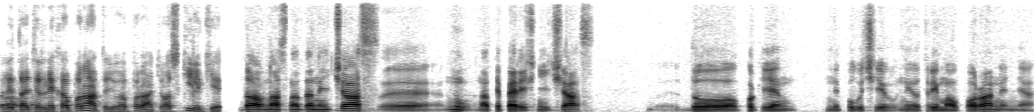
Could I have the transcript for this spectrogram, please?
літательних апаратів, апаратів. А скільки? Да, в нас на даний час, ну, на теперішній час, до, поки я не получив, не отримав поранення,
